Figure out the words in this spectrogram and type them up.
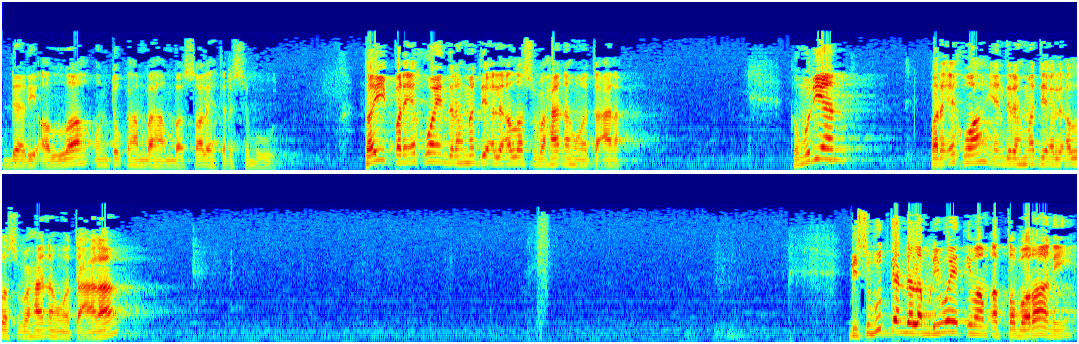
dari Allah untuk hamba-hamba saleh tersebut. Tapi para ikhwah yang dirahmati oleh Allah Subhanahu wa taala. Kemudian para ikhwah yang dirahmati oleh Allah Subhanahu wa taala Disebutkan dalam riwayat Imam At-Tabarani,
